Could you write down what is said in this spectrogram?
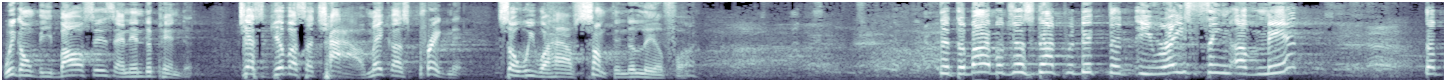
We're going to be bosses and independent. Just give us a child, make us pregnant, so we will have something to live for. Did the Bible just not predict the erasing of men? The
